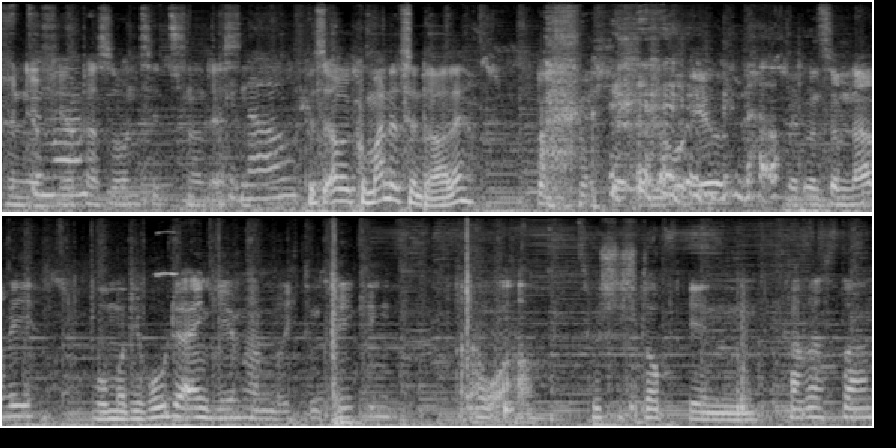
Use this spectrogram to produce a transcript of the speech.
Können ja vier. Personen sitzen und essen. Genau. Das ist eure Kommandozentrale. Genau hier Genau. mit unserem Navi, wo wir die Route eingeben haben Richtung Peking. Ah, wow. Zwischenstopp in Kasachstan.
